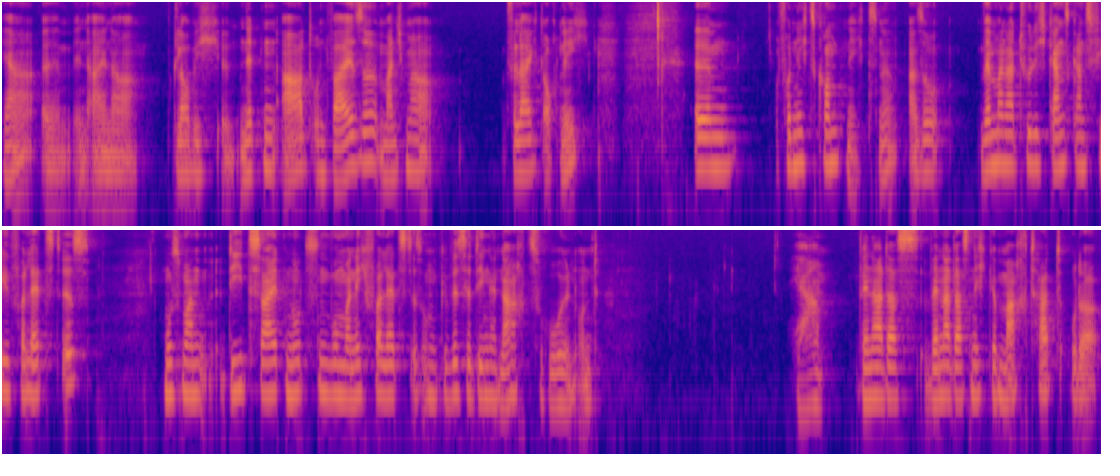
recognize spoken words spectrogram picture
ja, ähm, in einer, glaube ich, netten Art und Weise, manchmal vielleicht auch nicht. Ähm, von nichts kommt nichts. Ne? Also wenn man natürlich ganz, ganz viel verletzt ist, muss man die Zeit nutzen, wo man nicht verletzt ist, um gewisse Dinge nachzuholen. Und ja, wenn er das, wenn er das nicht gemacht hat oder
